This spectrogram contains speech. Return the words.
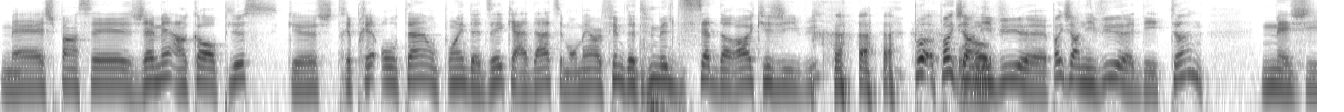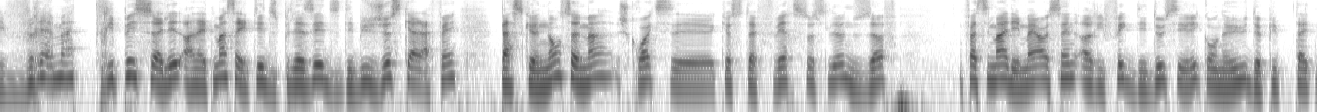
mais je pensais jamais encore plus que je prêt autant au point de dire qu'à date, c'est mon meilleur film de 2017 d'horreur que j'ai vu. pas, pas que j'en Wow. ai vu, euh, pas que j'en ai vu euh, des tonnes, mais j'ai vraiment tripé solide. Honnêtement, ça a été du plaisir du début jusqu'à la fin. Parce que non seulement je crois que, c'est, que ce versus-là nous offre facilement les meilleures scènes horrifiques des deux séries qu'on a eues depuis peut-être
